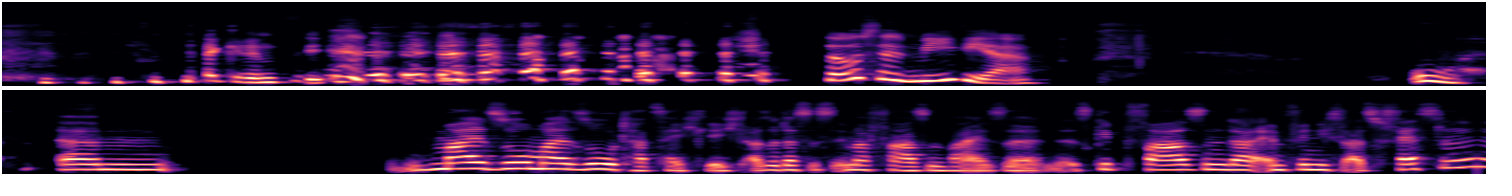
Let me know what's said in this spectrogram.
da grinst sie. Social Media. Uh, ähm, Mal so, mal so tatsächlich. Also das ist immer phasenweise. Es gibt Phasen, da empfinde ich es als Fessel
